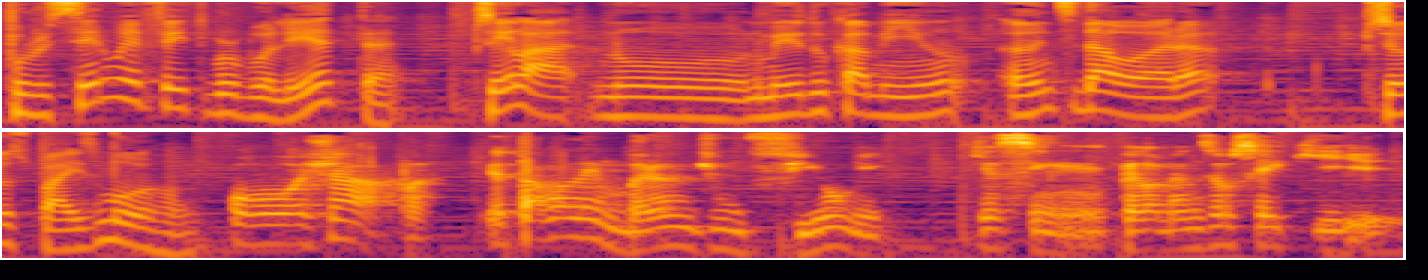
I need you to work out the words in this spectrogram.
por ser um efeito borboleta, sei lá, no, no meio do caminho, antes da hora, seus pais morram. Ô, Japa, eu tava lembrando de um filme que, assim, pelo menos eu sei que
